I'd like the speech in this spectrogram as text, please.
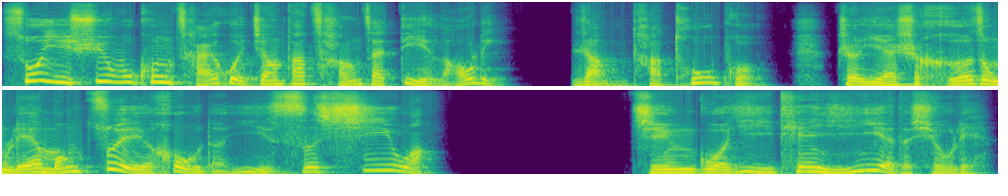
所以虚无空才会将他藏在地牢里，让他突破。这也是合纵联盟最后的一丝希望。经过一天一夜的修炼。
